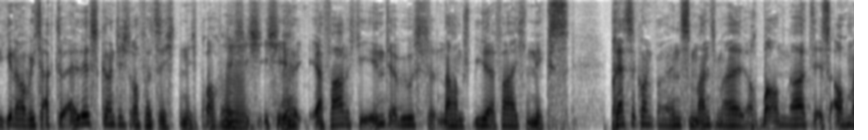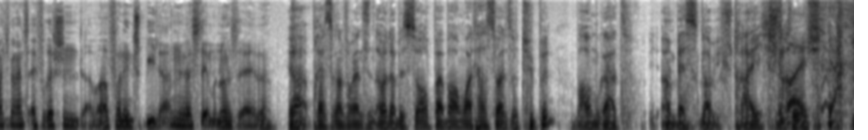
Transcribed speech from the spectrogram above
wie genau wie es aktuell ist, könnte ich darauf verzichten. Ich brauche ich, ich, ich erfahre durch die Interviews nach dem Spiel erfahre ich nix. Pressekonferenzen manchmal, auch Baumgart ist auch manchmal ganz erfrischend, aber von den Spielern hörst du immer nur dasselbe. Ja, Pressekonferenzen, aber da bist du auch bei Baumgart, hast du also Typen. Baumgart, am besten glaube ich Streich. Streich. natürlich.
